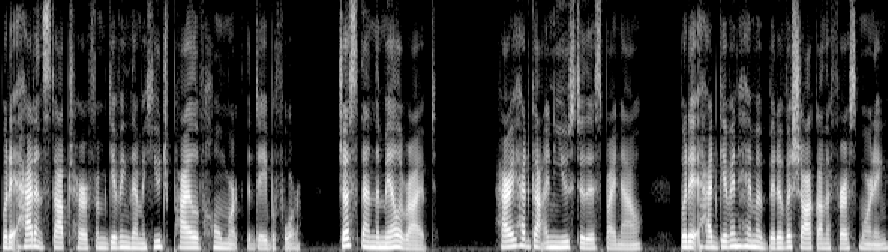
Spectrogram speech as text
but it hadn't stopped her from giving them a huge pile of homework the day before. Just then the mail arrived. Harry had gotten used to this by now, but it had given him a bit of a shock on the first morning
